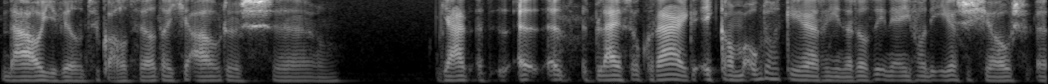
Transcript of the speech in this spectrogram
Nou, je wil natuurlijk altijd wel dat je ouders. eh, ja, het, het, het, blijft ook raar. Ik, ik kan me ook nog een keer herinneren dat in een van de eerste shows. eh,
